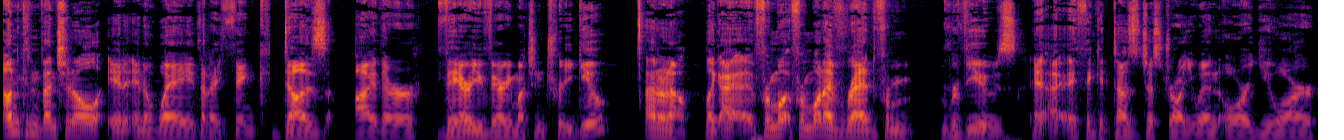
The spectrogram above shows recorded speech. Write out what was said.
unconventional in in a way that I think does either very, very much intrigue you. I don't know. Like, I from what from what I've read from reviews, I, I think it does just draw you in, or you are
